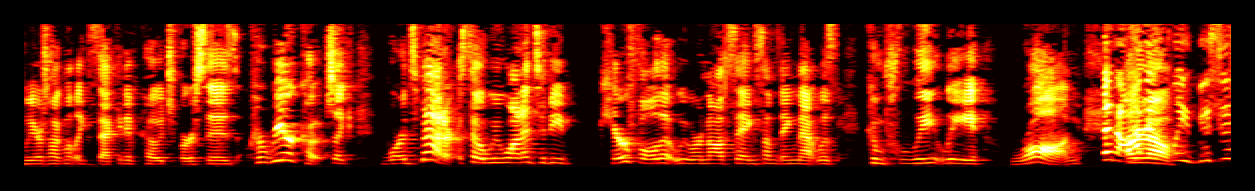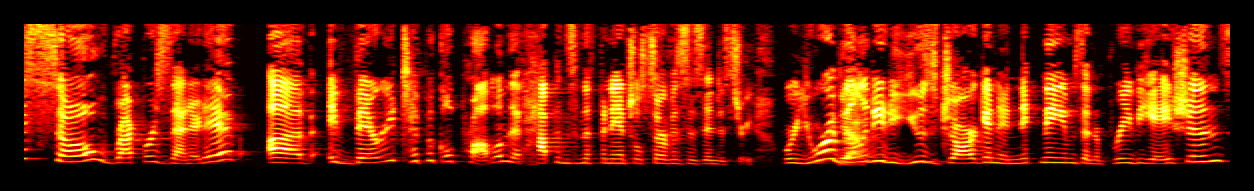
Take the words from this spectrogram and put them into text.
We were talking about like executive coach versus career coach. Like words matter. So we wanted to be careful that we were not saying something that was completely wrong. And honestly, this is so representative of a very typical problem that happens in the financial services industry, where your ability yeah. to use jargon and nicknames and abbreviations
